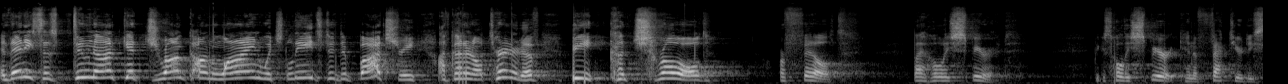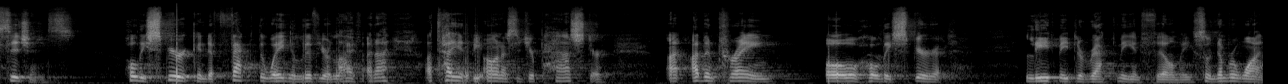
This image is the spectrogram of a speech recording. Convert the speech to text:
And then he says, do not get drunk on wine, which leads to debauchery. I've got an alternative be controlled or filled by Holy Spirit. Because Holy Spirit can affect your decisions. Holy Spirit can affect the way you live your life. And I, I'll tell you, to be honest, as your pastor, I, I've been praying, oh, Holy Spirit, lead me, direct me, and fill me. So, number one,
